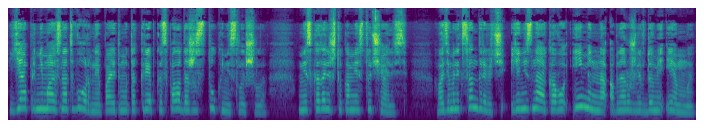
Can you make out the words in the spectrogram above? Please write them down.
Я принимаю снотворные, поэтому так крепко спала, даже стука не слышала. Мне сказали, что ко мне стучались. Вадим Александрович, я не знаю, кого именно обнаружили в доме Эммы.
